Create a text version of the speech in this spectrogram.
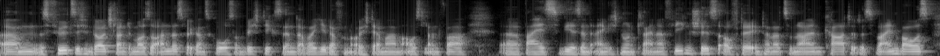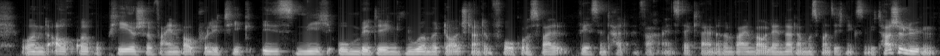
Ähm, es fühlt sich in Deutschland immer so an, dass wir ganz groß und wichtig sind, aber jeder von euch, der mal im Ausland war, äh, weiß, wie wir sind eigentlich nur ein kleiner Fliegenschiss auf der internationalen Karte des Weinbaus und auch europäische Weinbaupolitik ist nicht unbedingt nur mit Deutschland im Fokus, weil wir sind halt einfach eins der kleineren Weinbauländer, da muss man sich nichts in die Tasche lügen.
